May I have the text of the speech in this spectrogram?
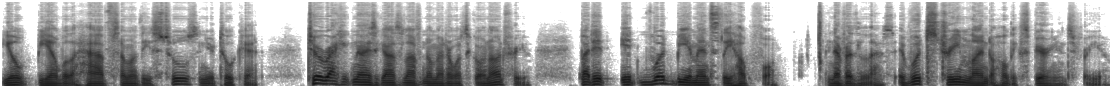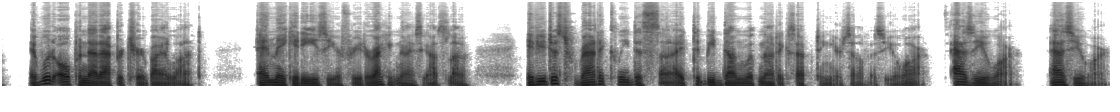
you'll be able to have some of these tools in your toolkit to recognize God's love no matter what's going on for you. But it, it would be immensely helpful. Nevertheless, it would streamline the whole experience for you. It would open that aperture by a lot and make it easier for you to recognize God's love if you just radically decide to be done with not accepting yourself as you are, as you are, as you are.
